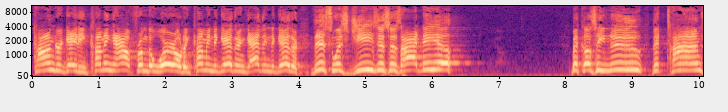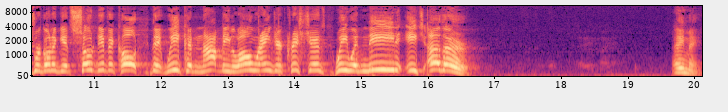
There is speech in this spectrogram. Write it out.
congregating, coming out from the world and coming together and gathering together. This was Jesus' idea. Because he knew that times were going to get so difficult that we could not be Lone Ranger Christians. We would need each other. Amen.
